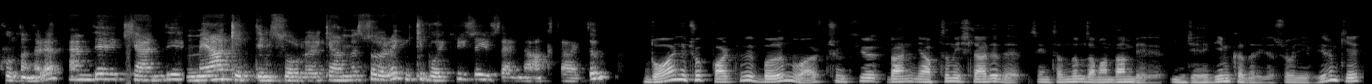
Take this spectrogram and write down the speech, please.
kullanarak hem de kendi merak ettiğim soruları kendime sorarak iki boyutlu yüzey üzerine aktardım. Doğayla çok farklı bir bağın var. Çünkü ben yaptığın işlerde de seni tanıdığım zamandan beri incelediğim kadarıyla söyleyebilirim ki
